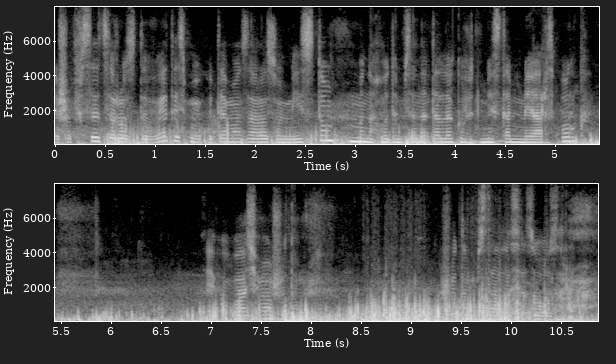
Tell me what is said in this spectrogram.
І щоб все це роздивитись, ми підемо зараз у місто. Ми знаходимося недалеко від міста Мерсбург. І побачимо, що там, що там сталося з озером.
